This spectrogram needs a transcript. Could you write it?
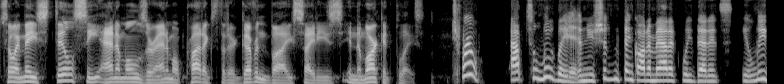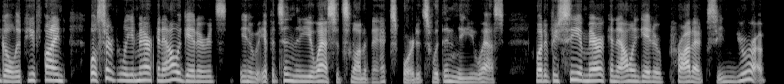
So I may still see animals or animal products that are governed by CITES in the marketplace. True. Absolutely. And you shouldn't think automatically that it's illegal. If you find, well, certainly American alligator, it's, you know, if it's in the US, it's not an export, it's within the US. But if you see American alligator products in Europe,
